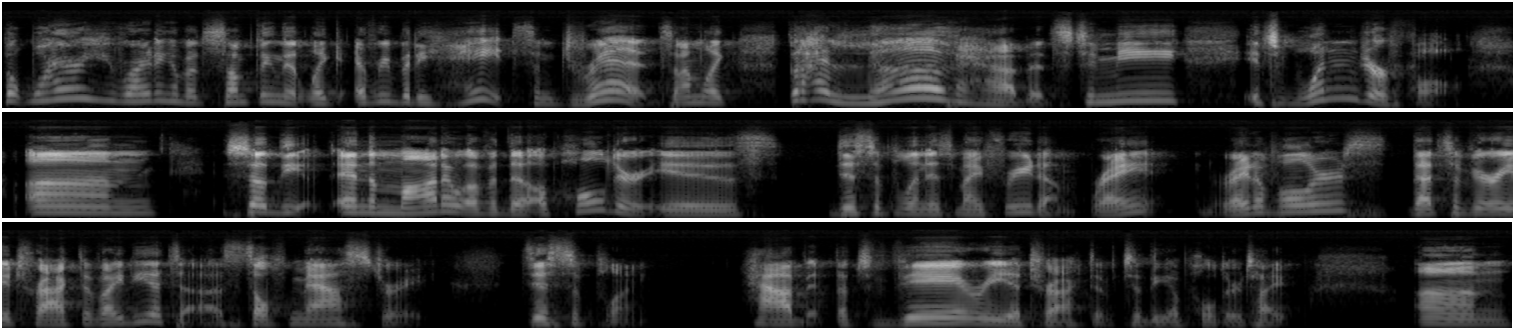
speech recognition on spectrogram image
"But why are you writing about something that like everybody hates and dreads?" And I'm like, "But I love habits. To me, it's wonderful." Um, so the and the motto of the upholder is discipline is my freedom, right? Right, upholders? That's a very attractive idea to us. Self mastery, discipline, habit. That's very attractive to the upholder type. Um,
